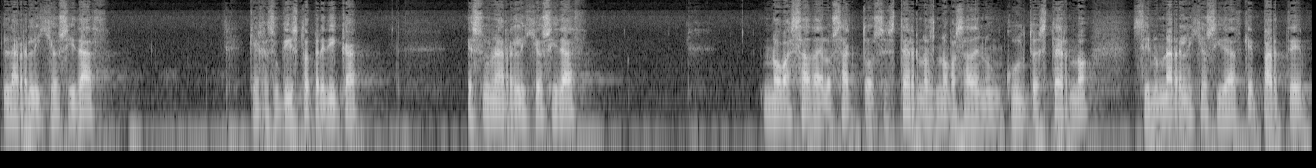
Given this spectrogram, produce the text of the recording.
la religiosidad que Jesucristo predica es una religiosidad no basada en los actos externos, no basada en un culto externo, sino una religiosidad que parte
